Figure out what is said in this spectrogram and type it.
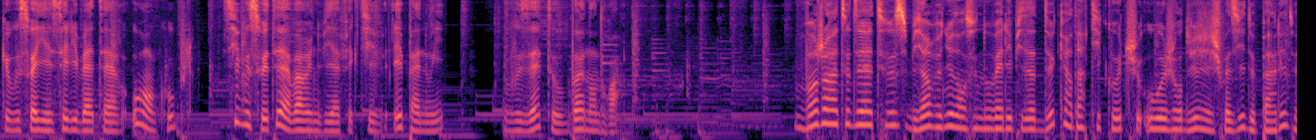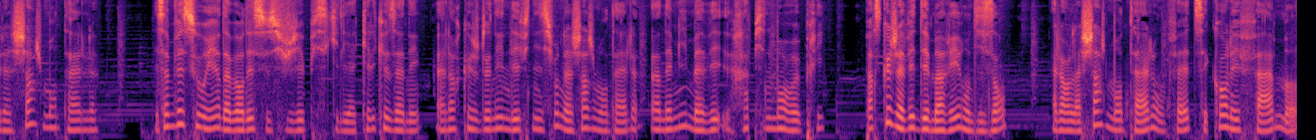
Que vous soyez célibataire ou en couple, si vous souhaitez avoir une vie affective épanouie, vous êtes au bon endroit. Bonjour à toutes et à tous, bienvenue dans ce nouvel épisode de Cœur d'Articoach où aujourd'hui j'ai choisi de parler de la charge mentale. Et ça me fait sourire d'aborder ce sujet puisqu'il y a quelques années, alors que je donnais une définition de la charge mentale, un ami m'avait rapidement repris parce que j'avais démarré en disant alors la charge mentale en fait c'est quand les femmes,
